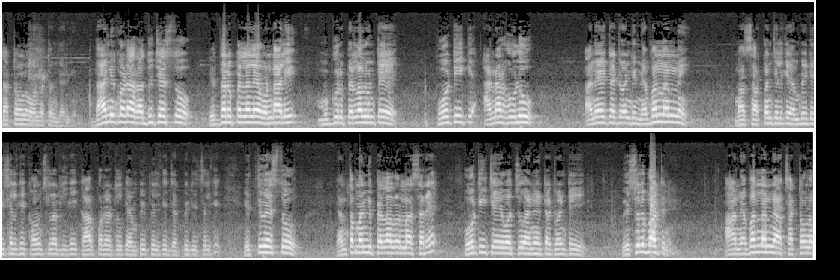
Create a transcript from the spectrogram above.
చట్టంలో ఉండటం జరిగింది. దాన్ని కూడా రద్దు చేస్తూ ఇద్దరు పిల్లలే ఉండాలి ముగ్గురు పిల్లలుంటే పోటీకి అనర్హులు అనేటటువంటి నిబంధనని మా సర్పంచులకి ఎంపీటీసీలకి కౌన్సిలర్లకి కార్పొరేటర్లకి ఎంపీపీలకి జడ్పీటీసీలకి ఎత్తివేస్తూ ఎంతమంది పిల్లలు ఉన్నా సరే పోటీ చేయవచ్చు అనేటటువంటి వెసులుబాటుని ఆ నిబంధనని ఆ చట్టంలో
